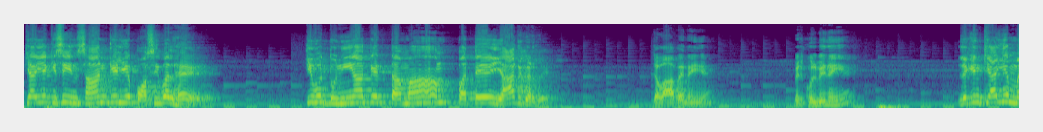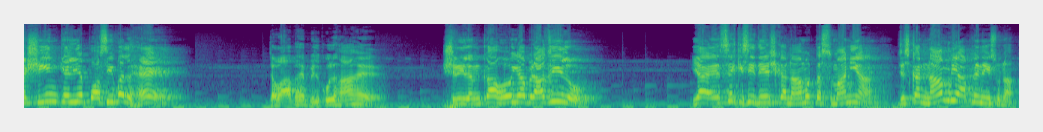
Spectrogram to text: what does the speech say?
क्या यह किसी इंसान के लिए पॉसिबल है कि वो दुनिया के तमाम पते याद कर ले? जवाब है नहीं है। बिल्कुल भी नहीं है। लेकिन क्या यह मशीन के लिए पॉसिबल है? जवाब है, बिल्कुल हाँ है। श्रीलंका हो या ब्राज़ील हो, या ऐसे किसी देश का नाम हो, तस्मानिया, जिसका नाम भी आपने नहीं सुना,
